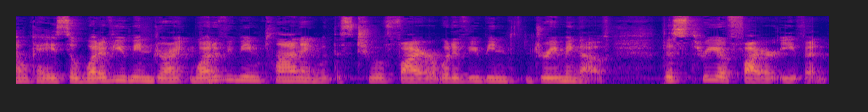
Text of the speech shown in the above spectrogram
Okay, so what have you been what have you been planning with this two of fire? What have you been dreaming of? This three of fire even.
